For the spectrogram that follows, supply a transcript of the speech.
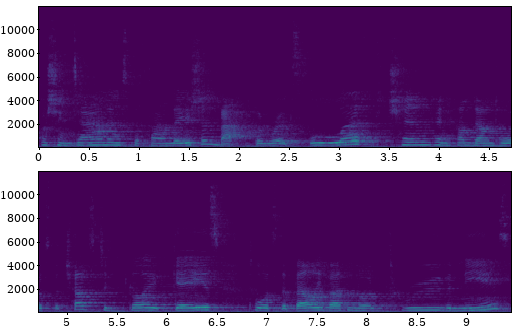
pushing down into the foundation, back of the ribs. Lift, chin can come down towards the chest to gaze towards the belly button or through the knees.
